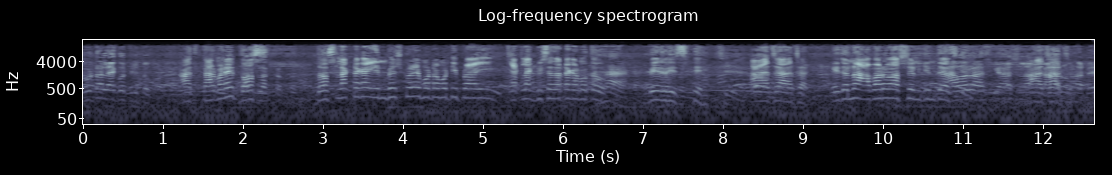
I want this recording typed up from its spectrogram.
টোটাল একত্রিত করা। আর তার মানে দশ লাখ টাকা। দশ লাখ টাকা ইনভেস্ট করে মোটামুটি প্রায় এক লাখ বিশ হাজার টাকার মতো হ্যাঁ। বের হয়েছে। আচ্ছা আচ্ছা। এই জন্য আবারও আসছেন কিন্তু আজকে। আবারও আজকে আসলাম আচ্ছা কারণ আচ্ছা। হাটে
